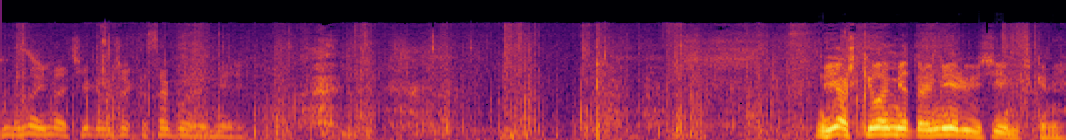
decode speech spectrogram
Ну, иначе уже косогоры мерить. Я ж километры меряю семечками.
